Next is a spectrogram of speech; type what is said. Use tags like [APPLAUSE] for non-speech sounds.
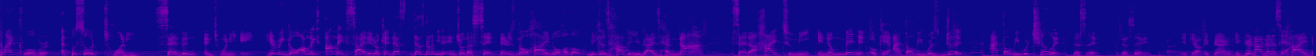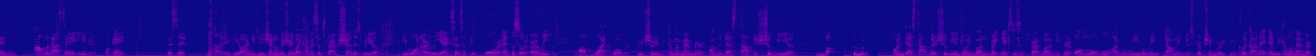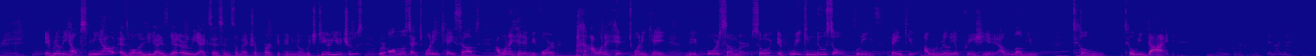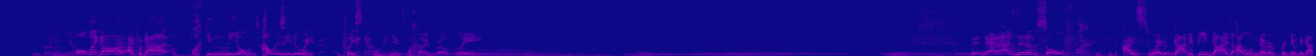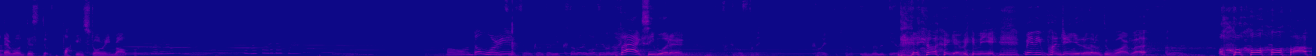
Black Clover episode 27 and 28. Here we go. I'm ex- I'm excited. Okay, that's that's gonna be the intro. That's it. There's no hi, no hello because half of you guys have not said a hi to me in a minute. Okay, I thought we was good. I thought we were chilling. That's it. That's it. Uh, if you're if you're if you're not gonna say hi, then I'm gonna not say it either. Okay, that's it. But if you are new to the channel, make sure you like, comment, subscribe, share this video. If you want early access up to four episode early off Black Clover, make sure you become a member on the desktop. it should be a but on desktop there should be a join button right next to the subscribe button if you're on mobile i will leave a link down in the description where you can click on it and become a member it really helps me out as well as you guys get early access and some extra perk depending on which tier you choose we're almost at 20k subs i want to hit it before [LAUGHS] I want to hit 20k before summer. So if we can do so, please, thank you. I would really appreciate it. I would love you till till we die. Oh my god, I forgot. Fucking Leon's. How is he doing? Please tell me it's mine, bro. Please. That ass did him so funny. [LAUGHS] I swear to God, if he dies, I will never forgive the guy that wrote this fucking story, bro. Oh, don't worry. Facts, he wouldn't. [LAUGHS] okay, maybe maybe punching is a little too far, but. [LAUGHS] Oh, I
